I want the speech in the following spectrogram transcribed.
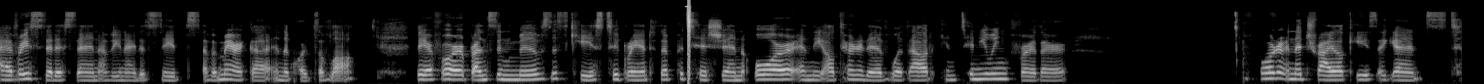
every citizen of the United States of America in the courts of law. Therefore, Brunson moves this case to grant the petition or, in the alternative, without continuing further, order in the trial case against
